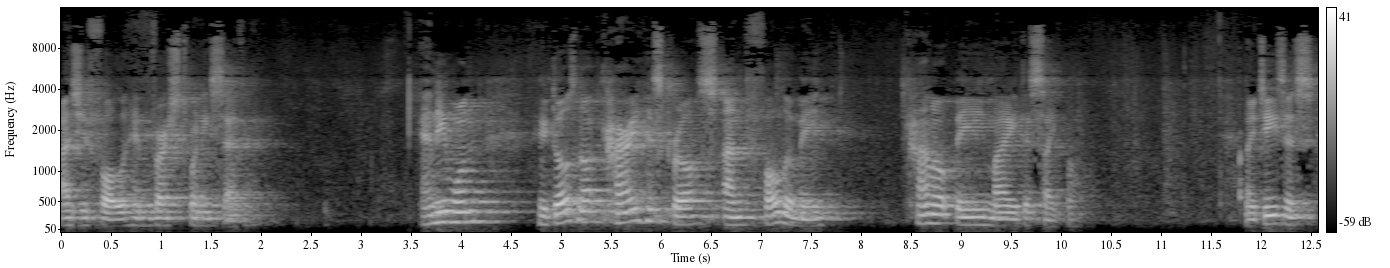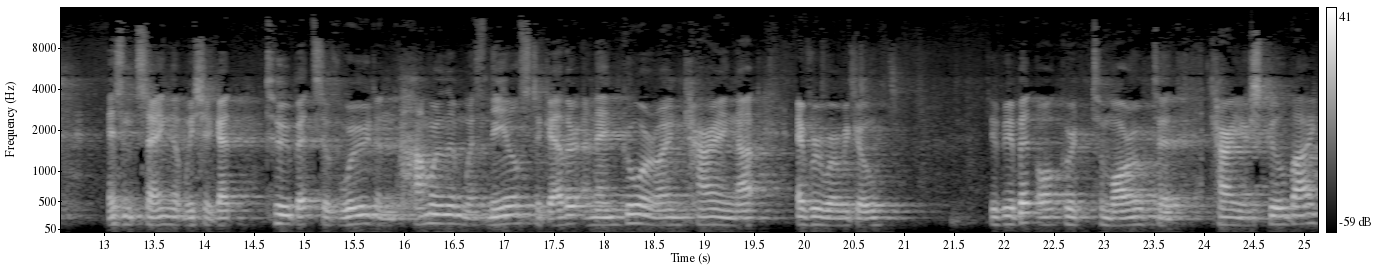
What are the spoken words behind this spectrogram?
as you follow him. Verse 27. Anyone who does not carry his cross and follow me cannot be my disciple. Now, Jesus isn't saying that we should get two bits of wood and hammer them with nails together and then go around carrying that everywhere we go. It'd be a bit awkward tomorrow to carry your school bag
